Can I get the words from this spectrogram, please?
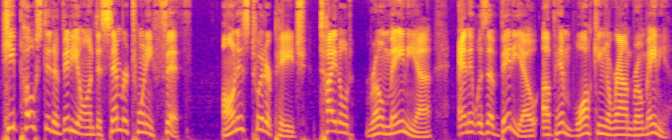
He posted a video on December 25th on his Twitter page titled Romania, and it was a video of him walking around Romania.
